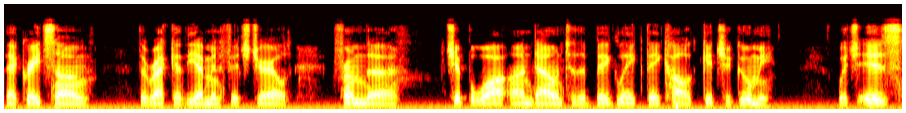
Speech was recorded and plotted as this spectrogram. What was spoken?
that great song, The Wreck of the Edmund Fitzgerald, from the Chippewa on down to the big lake they call Gitche Gumee, which is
